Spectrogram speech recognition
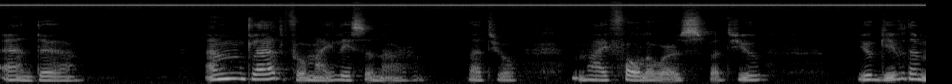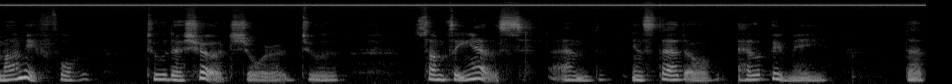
And uh, I'm glad for my listener that you my followers, but you you give the money for to the church or to something else and instead of helping me that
